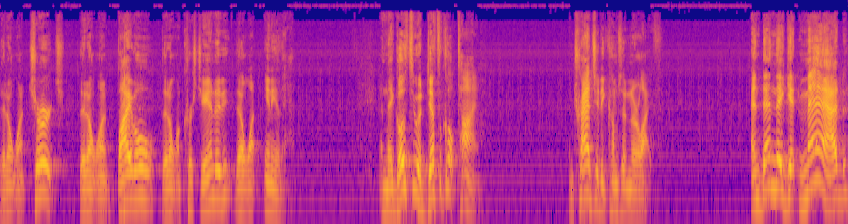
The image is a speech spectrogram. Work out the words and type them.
They don't want church, they don't want Bible, they don't want Christianity, they don't want any of that. And they go through a difficult time, and tragedy comes into their life. And then they get mad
